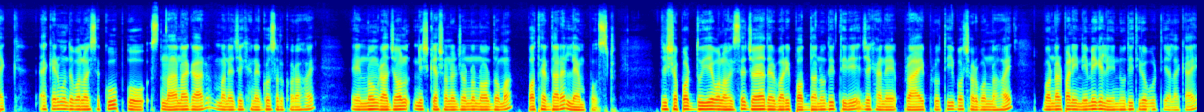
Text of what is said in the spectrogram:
এক একের মধ্যে বলা হয়েছে কূপ ও স্নানাগার মানে যেখানে গোসল করা হয়। এই নোংরা জল নিষ্কাশনের জন্য নর্দমা, পথের ধারে ল্যাম্পপোস্ট। দৃশ্যপট দুইয়ে বলা হয়েছে, জয়াদের বাড়ি পদ্মা নদীর তীরে, যেখানে প্রায় প্রতি বছর বন্যা হয়। বন্যার পানি নেমে গেলে নদী তীরবর্তী এলাকায়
